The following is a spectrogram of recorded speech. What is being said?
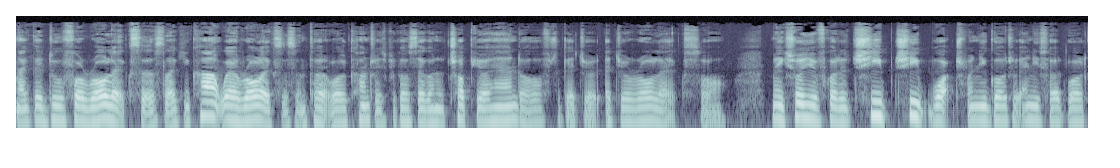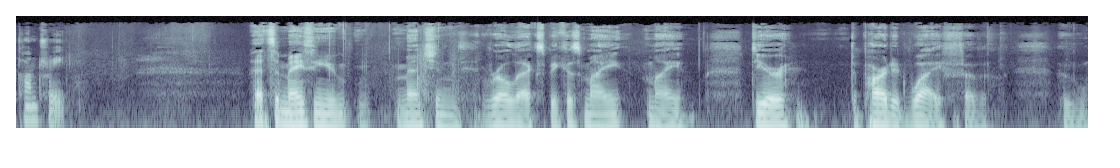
Like they do for Rolexes. Like you can't wear Rolexes in third world countries because they're going to chop your hand off to get your at your Rolex. So make sure you've got a cheap, cheap watch when you go to any third world country. That's amazing you mentioned Rolex because my my dear departed wife, uh, who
